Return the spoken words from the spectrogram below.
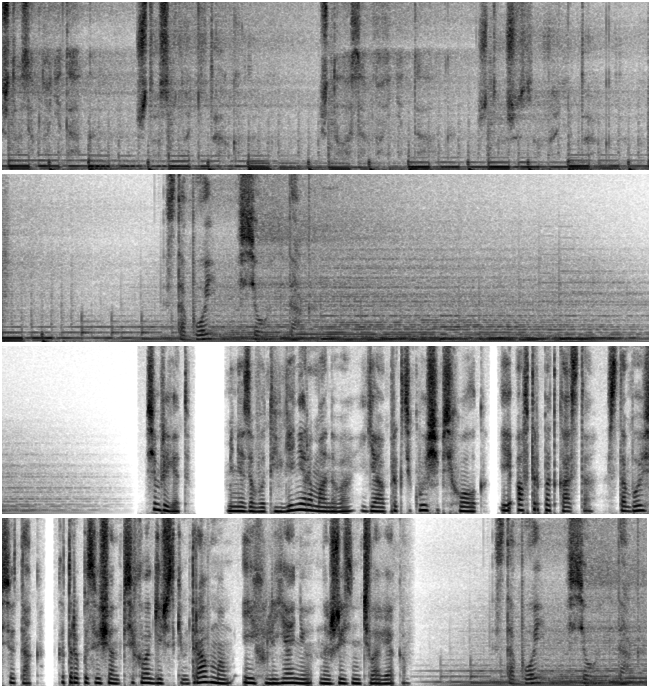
Что со мной не так? Что со мной не так? Что со мной не так? Что же со мной не так? С тобой все так. Всем привет! Меня зовут Евгения Романова, я практикующий психолог и автор подкаста «С тобой все так», который посвящен психологическим травмам и их влиянию на жизнь человека. С тобой все так.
